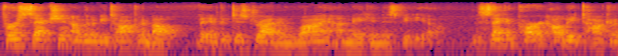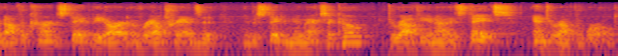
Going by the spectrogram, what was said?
First section, I'm going to be talking about the impetus driving why I'm making this video. The second part, I'll be talking about the current state of the art of rail transit in the state of New Mexico, throughout the United States, and throughout the world.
